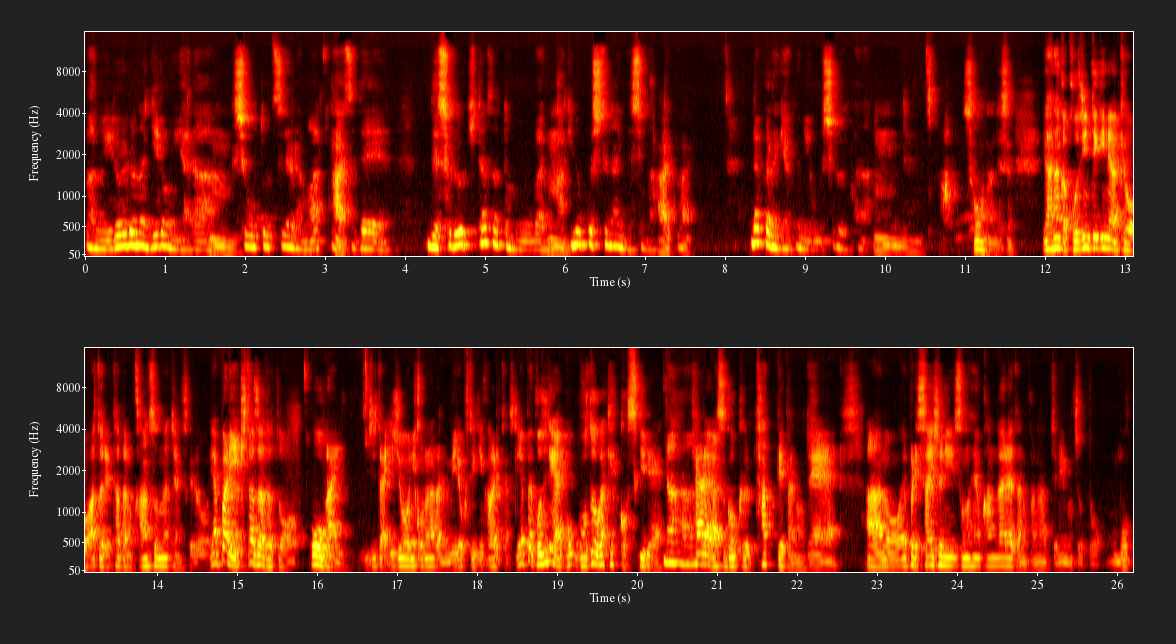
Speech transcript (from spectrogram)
あの、いろいろな議論やら、うん、衝突やらもあったはずで、はい、で、それを北里も大貝も書き残してないんですよ、全く。はいはいだから逆に面白いかなと思って。あ、そうなんですね。いや、なんか個人的には今日後でただの感想になっちゃうんですけど、やっぱり北里と大貝自体非常にこの中で魅力的に書かれてたんですけど、やっぱり個人的には後藤が結構好きで、キャラがすごく立ってたので、あの、やっぱり最初にその辺を考えられたのかなっていうの今ちょっと思っ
